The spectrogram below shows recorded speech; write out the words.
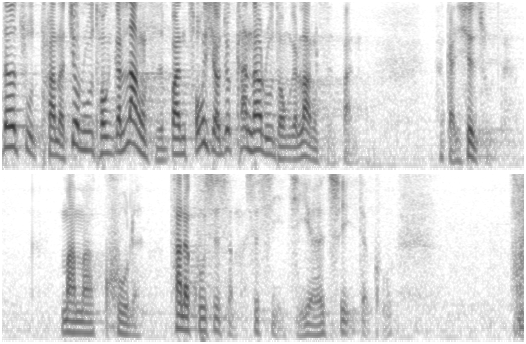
勒住他了，就如同一个浪子般。从小就看他如同一个浪子般。感谢主的，妈妈哭了。她的哭是什么？是喜极而泣的哭。啊，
